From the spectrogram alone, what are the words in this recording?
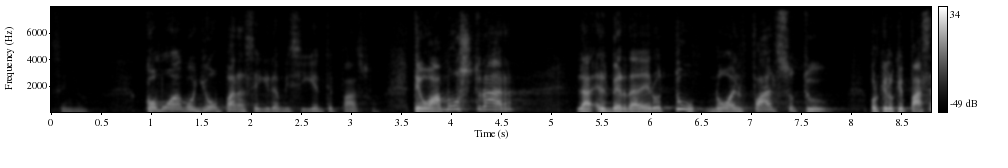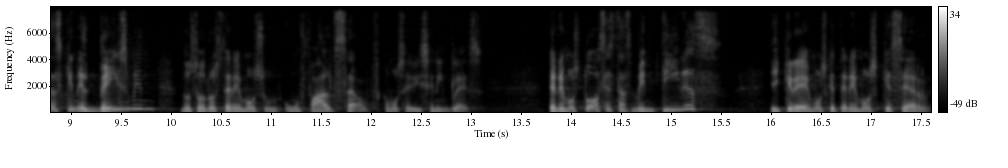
Señor? ¿Cómo hago yo para seguir a mi siguiente paso? Te va a mostrar el verdadero tú, no el falso tú. Porque lo que pasa es que en el basement nosotros tenemos un, un false self, como se dice en inglés. Tenemos todas estas mentiras y creemos que tenemos que ser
